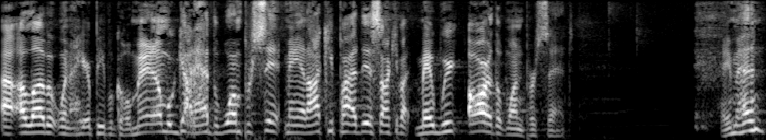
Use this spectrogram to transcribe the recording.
Uh, I love it when I hear people go, man, we got to have the 1%, man. Occupy this, occupy. Man, we are the 1%. Amen?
